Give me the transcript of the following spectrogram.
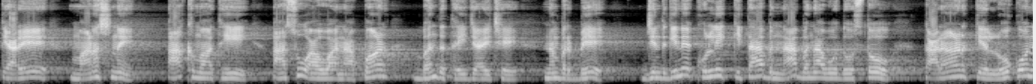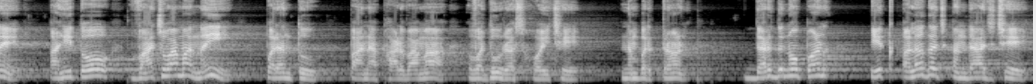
ત્યારે માણસને આંખમાંથી આંસુ આવવાના પણ બંધ થઈ જાય છે. નંબર બે, જિંદગીને ખુલ્લી કિતાબ ના બનાવો દોસ્તો, કારણ કે લોકોને અહીં તો વાંચવામાં નહીં, પરંતુ પાના ફાળવામાં વધુ રસ હોય છે. નંબર ત્રણ, દર્દનો પણ એક અલગ જ અંદાજ છે.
